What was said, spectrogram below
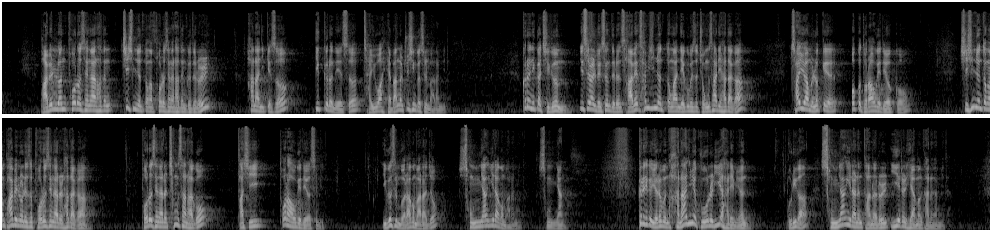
바벨론 포로 생활하던 70년 동안 포로 생활하던 그들을 하나님께서 이끌어 내서 자유와 해방을 주신 것을 말합니다. 그러니까 지금 이스라엘 백성들은 430년 동안 예굽에서 종살이 하다가 자유함을 얻게, 얻고 돌아오게 되었고 70년 동안 바벨론에서 포로 생활을 하다가 포로 생활을 청산하고 다시 돌아오게 되었습니다. 이것을 뭐라고 말하죠? 속량이라고 말합니다. 속량. 그러니까 여러분 하나님의 구원을 이해하려면 우리가 속량이라는 단어를 이해를 해야만 가능합니다.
